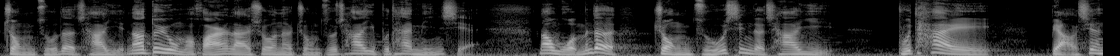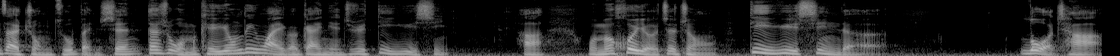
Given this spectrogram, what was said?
种族的差异，那对于我们华人来说呢，种族差异不太明显。那我们的种族性的差异不太表现在种族本身，但是我们可以用另外一个概念，就是地域性，啊，我们会有这种地域性的落差。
